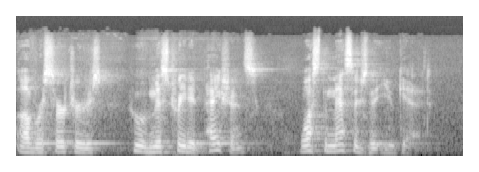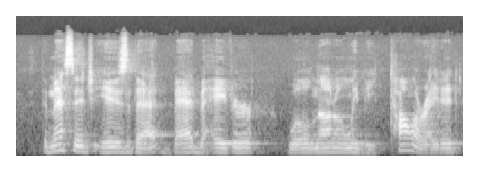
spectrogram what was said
of researchers who have mistreated patients, what's the message that you get? The message is that bad behavior will not only be tolerated,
